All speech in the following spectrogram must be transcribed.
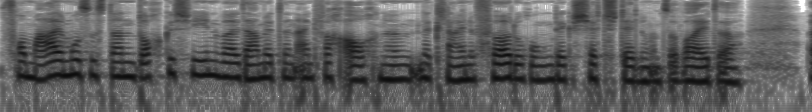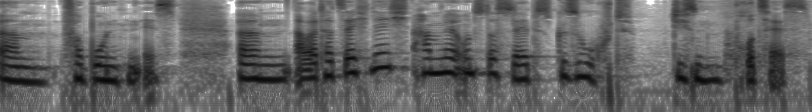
formal muss es dann doch geschehen, weil damit dann einfach auch eine, eine kleine Förderung der Geschäftsstelle und so weiter ähm, verbunden ist. Ähm, aber tatsächlich haben wir uns das selbst gesucht, diesen Prozess.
